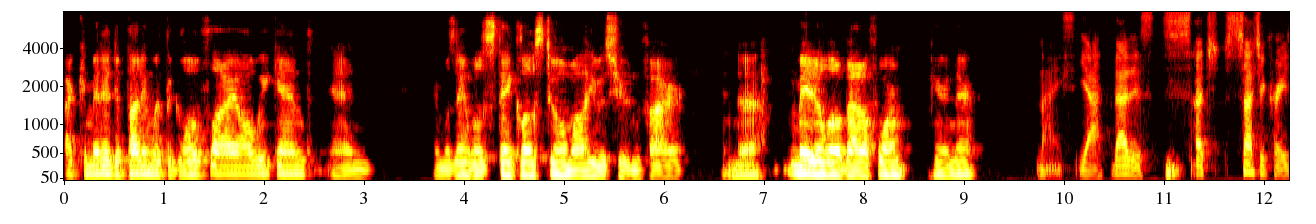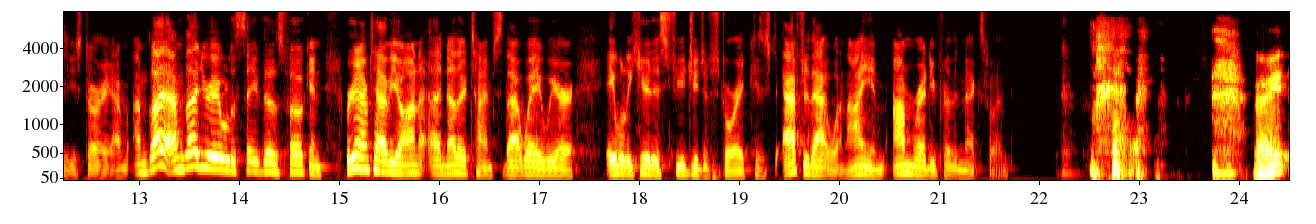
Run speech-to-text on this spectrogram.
I committed to putting with the glow fly all weekend and and was able to stay close to him while he was shooting fire and uh, made a little battle for him here and there. Nice. Yeah, that is such such a crazy story. I'm I'm glad I'm glad you're able to save those folk and we're going to have to have you on another time so that way we are able to hear this fugitive story cuz after that one I am I'm ready for the next one. right?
